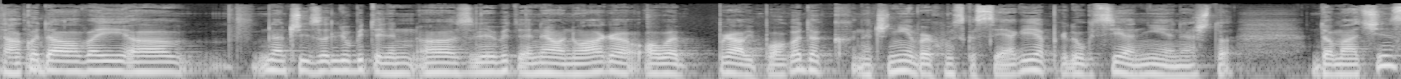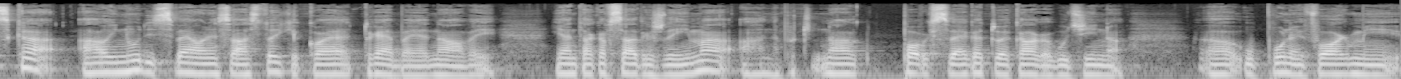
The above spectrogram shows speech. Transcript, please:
Tako da, ovaj, a, znači, za ljubitelje, a, za ljubitelje neo-noara ovo je pravi pogodak, znači nije vrhunska serija, produkcija nije nešto domaćinska, ali nudi sve one sastojke koje treba jedna, ovaj, jedan takav sadržaj da ima, a na, na povrh svega tu je Kara Guđino a, u punoj formi,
